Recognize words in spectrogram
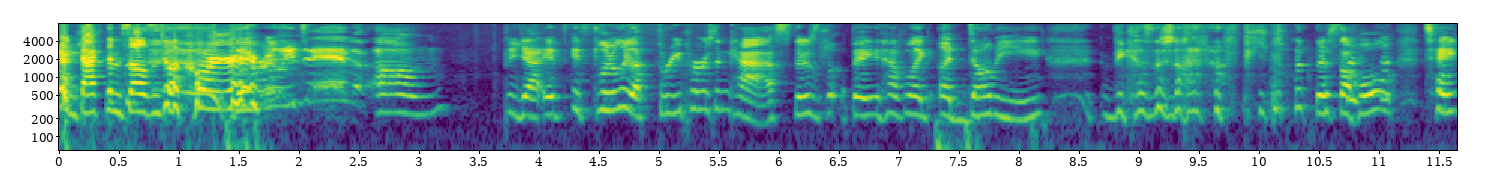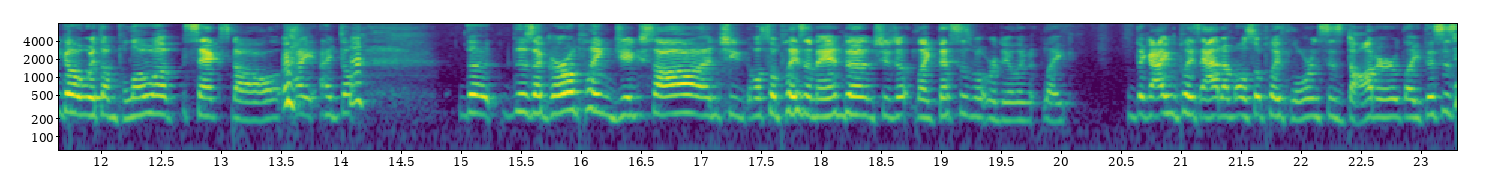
They backed themselves into a corner. they really did. Um, But yeah, it's it's literally a three person cast. There's they have like a dummy because there's not enough people. There's the whole tango with a blow up sex doll. I I don't. The there's a girl playing Jigsaw and she also plays Amanda and she's like this is what we're dealing with. Like the guy who plays Adam also plays Lawrence's daughter. Like this is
